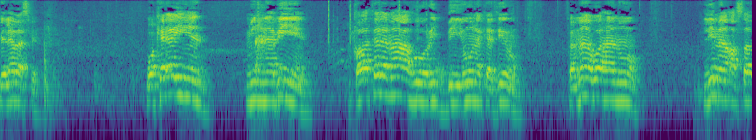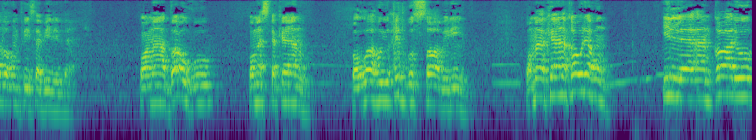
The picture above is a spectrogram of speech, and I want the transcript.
belə vəsf edir. وَكَأَيِّن مِنْ نَبِيٍّ قاتل معه ربيون كثير فما وهنوا لما أصابهم في سبيل الله وما ضعوا وما استكانوا والله يحب الصابرين. وما كان قولهم إلا أن قالوا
